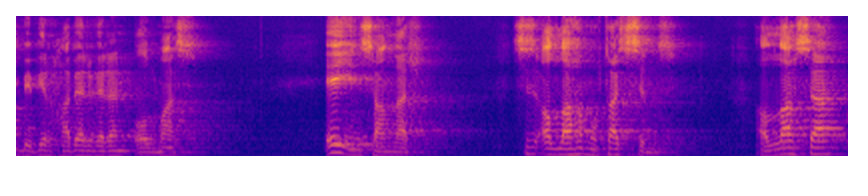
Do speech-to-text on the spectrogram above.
gibi bir haber veren olmaz. Ey insanlar! Siz Allah'a muhtaçsınız. Allahsa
